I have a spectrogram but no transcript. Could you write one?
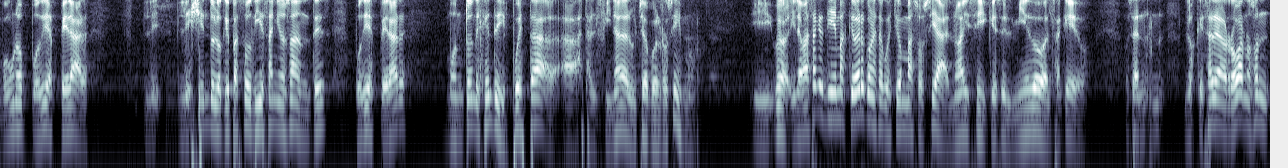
Uno podría esperar, leyendo lo que pasó 10 años antes, podría esperar montón de gente dispuesta hasta el final a luchar por el racismo. Y, bueno, y la masacre tiene más que ver con esta cuestión más social, ¿no? hay sí, que es el miedo al saqueo. O sea, los que salen a robar no son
